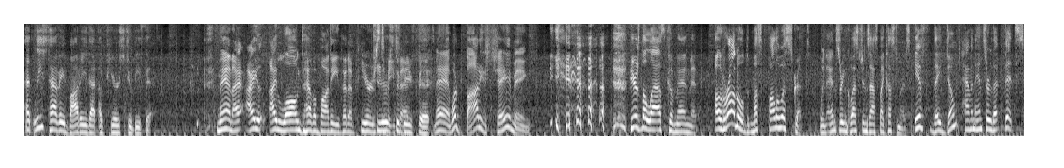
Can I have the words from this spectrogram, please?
at least have a body that appears to be fit. Man, I I, I long to have a body that appears, to, be, to fit. be fit. Man, what body shaming. Here's the last commandment. A Ronald must follow a script when answering questions asked by customers. If they don't have an answer that fits,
